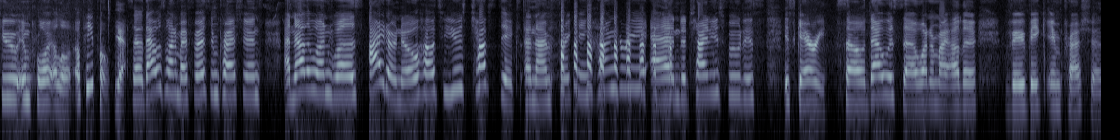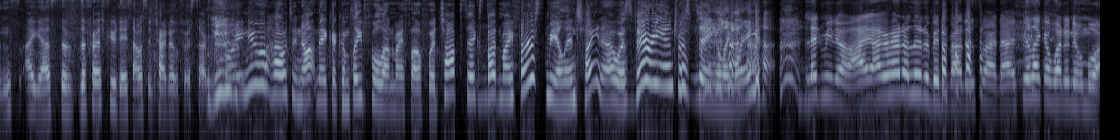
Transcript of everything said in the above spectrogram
to employ a lot of people. Yeah. So that was one of my first impressions. Another one was, I don't know how to use chopsticks, and I'm freaking hungry, and the Chinese food is, is scary. So that was uh, one of my other very big impressions, I guess, the, the first few days I was in China the first time. I knew how to not make a complete fool of myself with chopsticks, but my first meal in China was very interesting, Ling Ling. Let me know. I, I heard a little bit about this one. I feel like I want to know more.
